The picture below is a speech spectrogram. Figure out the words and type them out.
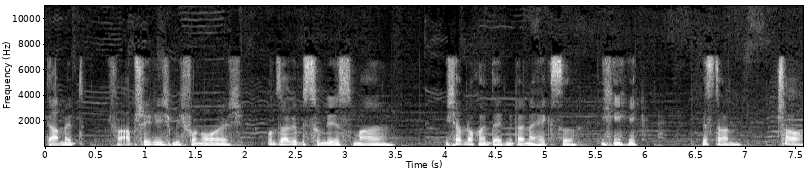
damit verabschiede ich mich von euch und sage bis zum nächsten Mal. Ich habe noch ein Date mit einer Hexe. bis dann. Ciao.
